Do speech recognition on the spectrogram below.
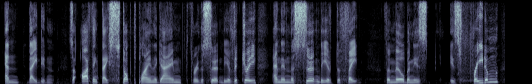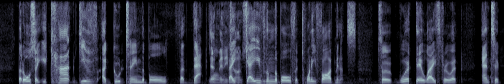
And they didn't. So I think they stopped playing the game through the certainty of victory, and then the certainty of defeat for Melbourne is is freedom, but also you can't give a good team the ball for that, that long. they times. gave them the ball for 25 minutes to work their way through it and to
